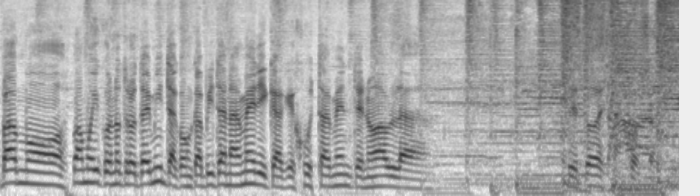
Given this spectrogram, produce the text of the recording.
Vamos, vamos a ir con otro temita, con Capitán América, que justamente nos habla de todas estas cosas.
